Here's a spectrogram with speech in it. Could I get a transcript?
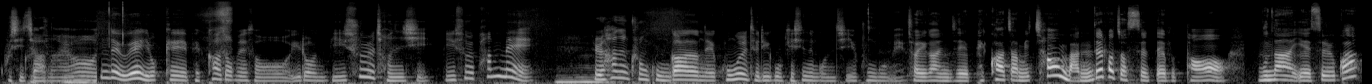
곳이잖아요. 근데 왜 이렇게 백화점에서 이런 미술 전시, 미술 판매를 하는 그런 공간에 공을 들이고 계시는 건지 궁금해요. 저희가 이제 백화점이 처음 만들어졌을 때부터 문화 예술과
